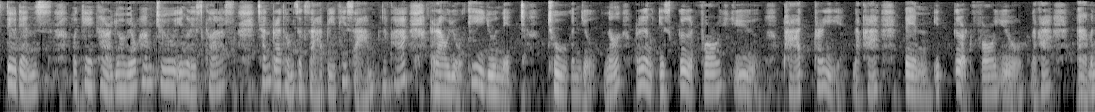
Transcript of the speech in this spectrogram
students โอเคค่ะ you are welcome to English class ชั้นประถมศึกษาปีที่ 3 นะคะ เราอยู่ที่ unit 2 กันอยู่เนาะ เรื่อง is good for you part 3 นะคะ เป็น it's good for you นะคะ อ่า มัน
